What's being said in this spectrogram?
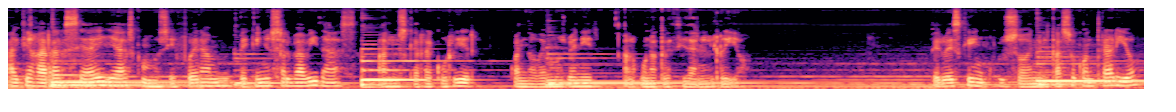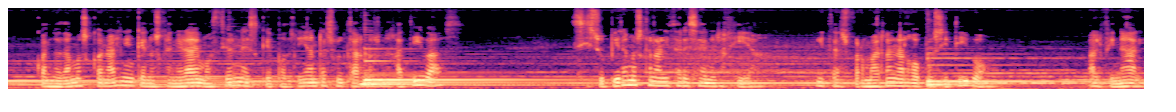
Hay que agarrarse a ellas como si fueran pequeños salvavidas a los que recurrir cuando vemos venir alguna crecida en el río. Pero es que incluso en el caso contrario, cuando damos con alguien que nos genera emociones que podrían resultarnos negativas, si supiéramos canalizar esa energía y transformarla en algo positivo, al final,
